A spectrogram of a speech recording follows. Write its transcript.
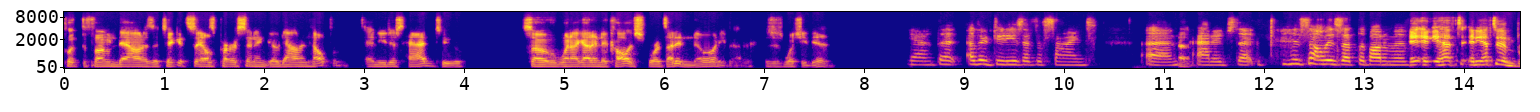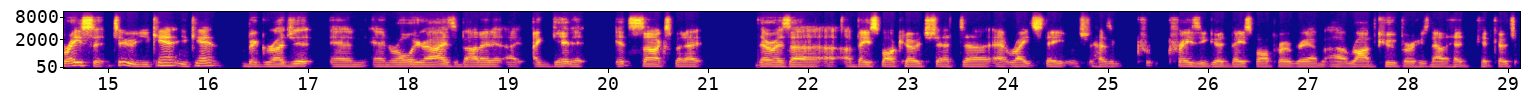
put the phone down as a ticket salesperson and go down and help them. And you just had to. So when I got into college sports, I didn't know any better. It's just what you did. Yeah, that other duties as assigned um, uh, adage that is always at the bottom of. And, and you have to and you have to embrace it too. You can't you can't begrudge it and and roll your eyes about it. I, I get it. It sucks, but I there was a, a baseball coach at uh, at Wright State, which has a cr- crazy good baseball program. Uh, Rob Cooper, who's now the head head coach at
